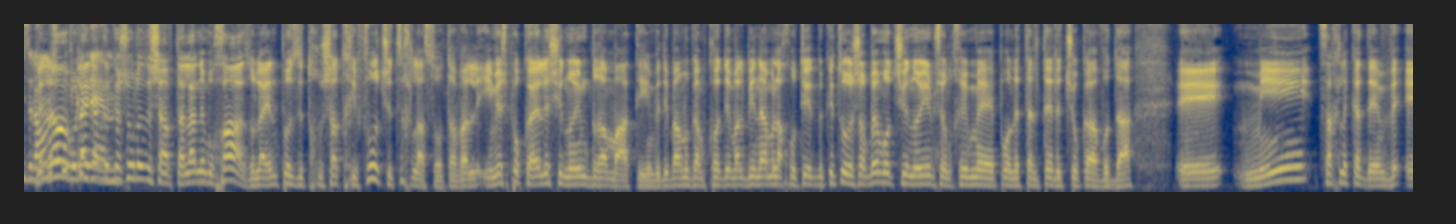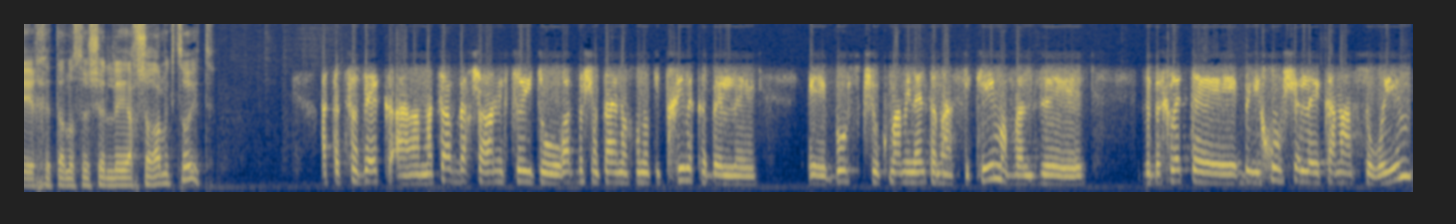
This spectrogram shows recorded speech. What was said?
זה לא ממש מתקדם. אולי גם זה קשור לזה שהאבטלה נמוכה, אז אולי אין פה איזו תחושת דחיפות שצריך לעשות, אבל אם יש פה כאלה שינויים דרמטיים, ודיברנו גם קודם על בינה מלאכותית, בקיצור, יש הרבה מאוד שינויים שהולכים אה, פה לטלטל את שוק העבודה. אה, מי צריך לקדם ואיך את הנושא של אה, הכשרה מקצועית? אתה צודק, המצב בהכשרה מקצועית הוא רק בשנתיים האחרונות התחיל לקבל אה, אה, בוסט כשהוקמה מנהלת המעסיקים, אבל זה, זה בהחלט אה, באיחור של אה, כמה עשורים,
